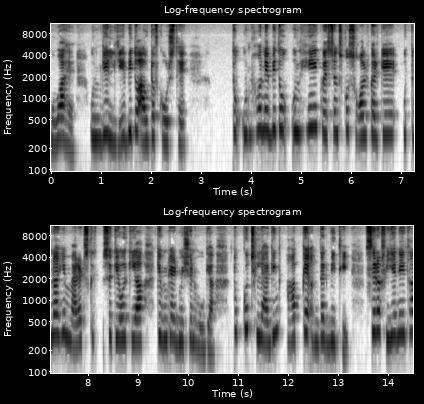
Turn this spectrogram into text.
हुआ है, उनके लिए भी तो आउट ऑफ़ कोर्स थे। तो उन्होंने भी तो उन्हीं क्वेश्चंस को सॉल्व करके उतना ही मेरिट्स सिक्योर किया कि उनका एडमिशन हो गया। तो कुछ लैगिंग आपके अंदर भी थी। सिर्फ़ ये नहीं था,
